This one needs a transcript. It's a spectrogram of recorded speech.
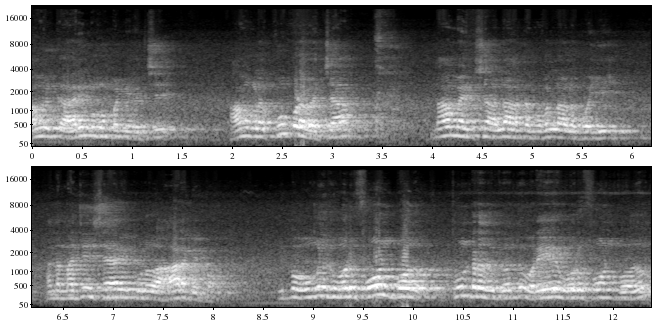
அவருக்கு அறிமுகம் பண்ணி வச்சு அவங்கள கூப்பிட வச்சா நாம் இன்ஷால்லாம் அந்த முகல்லாவில் போய் அந்த மத்திய சேவை குழுவை ஆரம்பிப்போம். இப்போ உங்களுக்கு ஒரு ஃபோன் போதும். தூண்டுறதுக்கு வந்து ஒரே ஒரு ஃபோன் போதும்.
